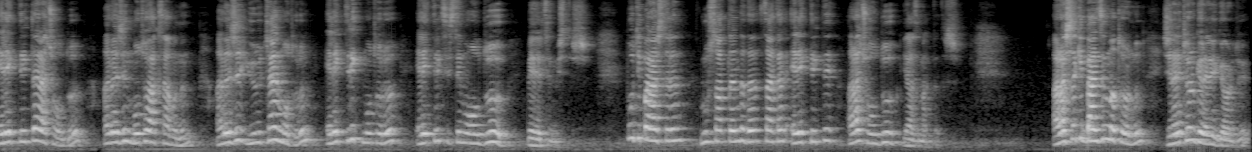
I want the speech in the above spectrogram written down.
elektrikli araç olduğu, aracın motor aksamının, aracı yürüten motorun elektrik motoru, elektrik sistemi olduğu belirtilmiştir. Bu tip araçların ruhsatlarında da zaten elektrikli araç olduğu yazmaktadır. Araçtaki benzin motorunun jeneratör görevi gördüğü,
